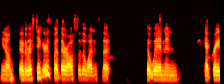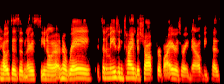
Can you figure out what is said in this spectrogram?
you know they're the risk takers, but they're also the ones that that win and get great houses. And there's you know an array. It's an amazing time to shop for buyers right now because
